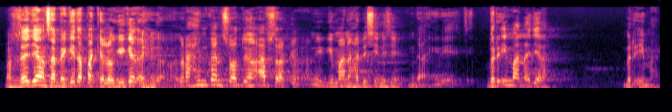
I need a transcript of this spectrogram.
Maksud saya jangan sampai kita pakai logika, eh, rahim kan suatu yang abstrak. Ini gimana hadis ini sih? Enggak, ini beriman aja lah. beriman.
